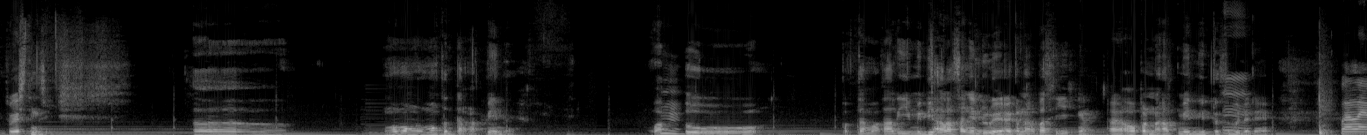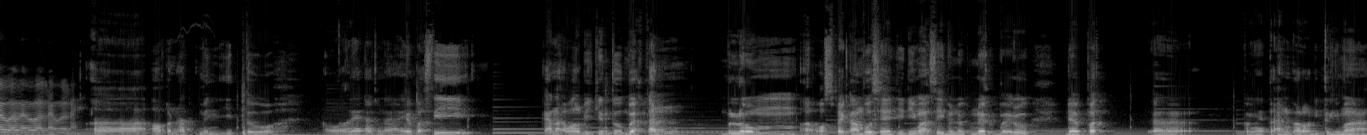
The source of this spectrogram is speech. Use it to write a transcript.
interesting sih. Uh, ngomong-ngomong tentang admin ya. Waktu hmm. Pertama kali, maybe alasannya dulu ya, kenapa sih uh, open admin gitu hmm. sebenarnya? Boleh, boleh, boleh, boleh. Uh, open admin itu awalnya karena ya pasti karena awal bikin tuh bahkan belum uh, ospek kampus ya, jadi masih benar-benar baru dapat uh, pernyataan kalau diterima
